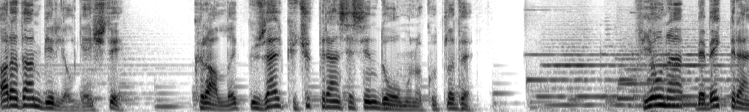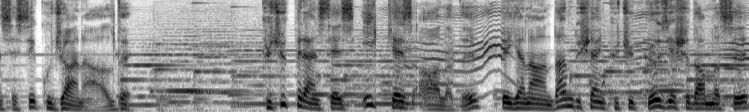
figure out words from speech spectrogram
Aradan bir yıl geçti. krallık güzel küçük prensesin doğumunu kutladı. Fiona bebek prensesi kucağına aldı. Küçük prenses ilk kez ağladı ve yanağından düşen küçük gözyaşı damlası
